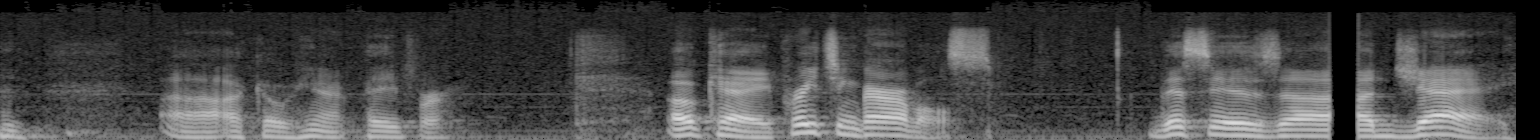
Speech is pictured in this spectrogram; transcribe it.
uh, a coherent paper. Okay, preaching parables. This is uh, J.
